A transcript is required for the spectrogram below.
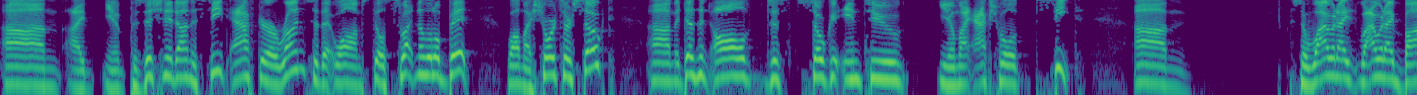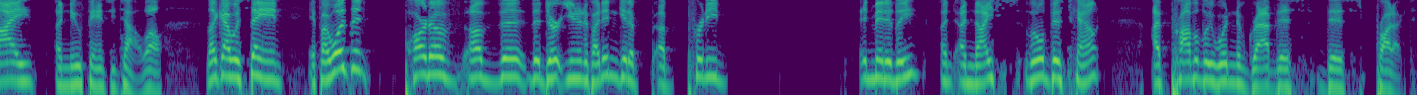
Um, I you know position it on the seat after a run so that while I'm still sweating a little bit, while my shorts are soaked, um, it doesn't all just soak it into you know my actual seat. Um, so why would I why would I buy a new fancy towel? Well, like I was saying, if I wasn't part of of the the dirt unit, if I didn't get a, a pretty admittedly a, a nice little discount, I probably wouldn't have grabbed this this product.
